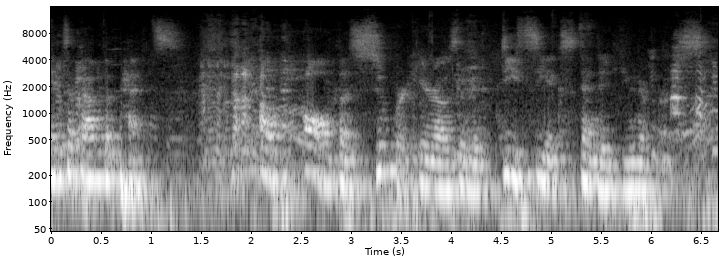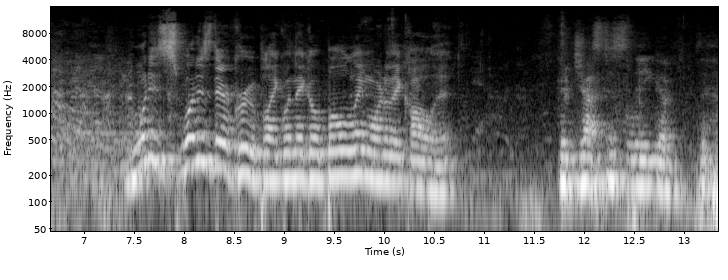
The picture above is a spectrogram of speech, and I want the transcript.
It's about the pets of all the superheroes in the DC Extended Universe. What is what is their group like when they go bowling? What do they call it? The Justice League of. The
